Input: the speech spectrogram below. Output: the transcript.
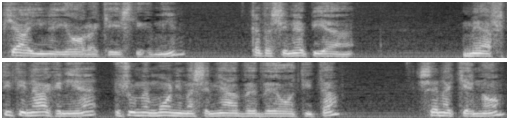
ποια είναι η ώρα και η στιγμή, κατά συνέπεια με αυτή την άγνοια ζούμε μόνιμα σε μια αβεβαιότητα, σε ένα κενό,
